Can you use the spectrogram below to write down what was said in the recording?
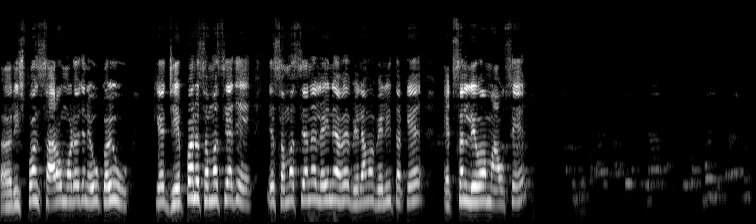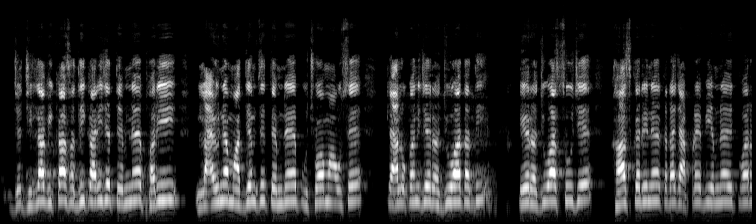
રિસ્પોન્સ સારો મળ્યો છે ને એવું કહ્યું કે જે પણ સમસ્યા છે, એ સમસ્યાને લઈને હવે વહેલામાં વહેલી તકે એક્શન લેવામાં આવશે. જે જિલ્લા વિકાસ અધિકારી છે, તેમને ફરી લાઈવના માધ્યમથી તેમને પૂછવામાં આવશે કે આ લોકોની જે રજૂઆત હતી, એ રજૂઆત શું છે? ખાસ કરીને કદાચ આપણે બી એમને એકવાર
